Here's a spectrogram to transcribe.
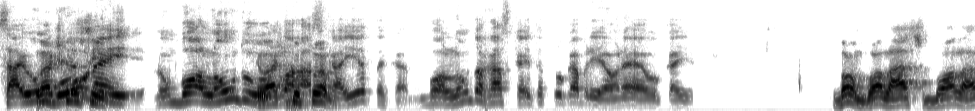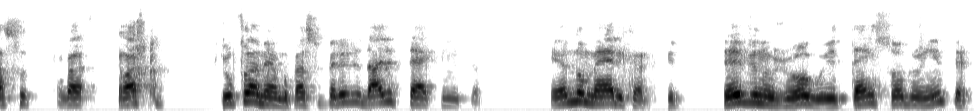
Saiu um gol, assim, né? Um bolão do, do Arrascaeta, o... cara. Um bolão do Arrascaeta pro Gabriel, né, o Caí? Bom, bolaço, bolaço. Eu acho que o Flamengo, para superioridade técnica e numérica que teve no jogo e tem sobre o Inter,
